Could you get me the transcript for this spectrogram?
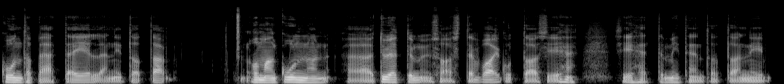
kuntapäättäjillä niin tota, oman kunnan ää, työttömyysaste vaikuttaa siihen, siihen että miten, tota, niin,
